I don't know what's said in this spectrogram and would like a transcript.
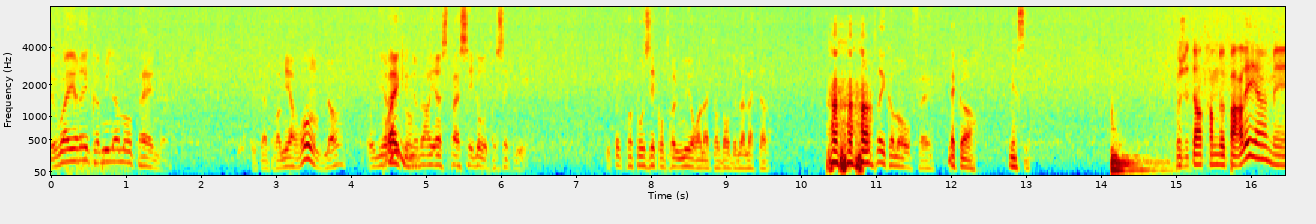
Je vois errer comme une âme en peine. C'est ta première ronde, non? On dirait Ouais, qu'il ne va rien se passer d'autre cette nuit. Tu peux te reposer contre le mur en attendant demain matin. Montrez comment on fait. D'accord, merci. Bon, J'étais en train de me parler, hein, mais...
